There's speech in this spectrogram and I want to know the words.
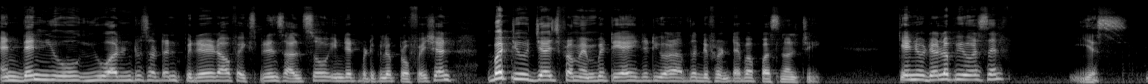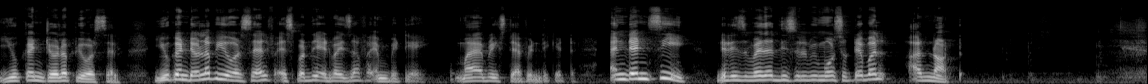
and then you, you are into certain period of experience also in that particular profession, but you judge from MBTI that you have the different type of personality. Can you develop yourself? Yes, you can develop yourself. You can develop yourself as per the advice of MBTI, Myers-Briggs Type Indicator and then see that is whether this will be more suitable or not.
